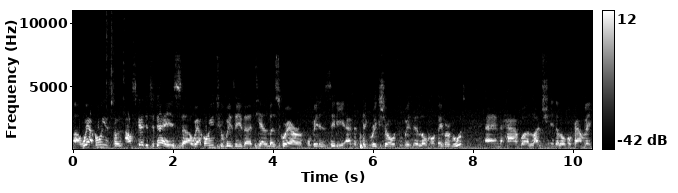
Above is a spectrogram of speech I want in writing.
Uh, we are going, so our schedule today is uh, we are going to visit the Tiananmen Square, Forbidden City, and take rickshaw to visit local neighborhood and have uh, lunch in the local family.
